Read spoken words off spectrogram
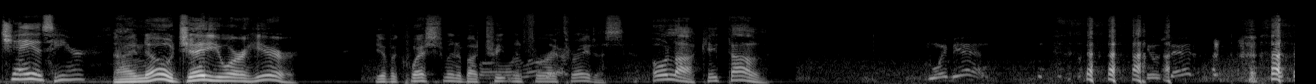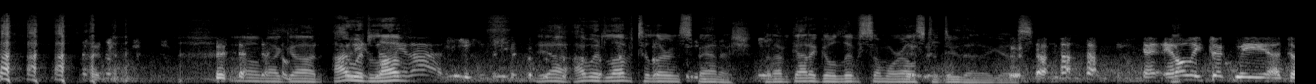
Jay is here. I know, Jay, you are here. You have a question about treatment for arthritis. Hola, ¿qué tal? Muy bien. ¿Y usted? Oh my God, I would love. Yeah, I would love to learn Spanish, but I've got to go live somewhere else to do that. I guess. It it only took me uh, to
